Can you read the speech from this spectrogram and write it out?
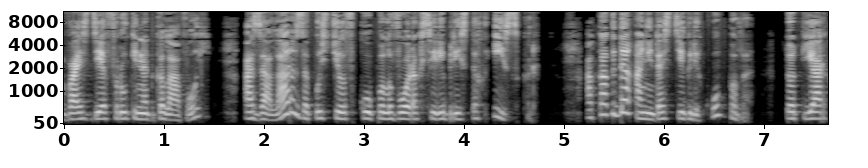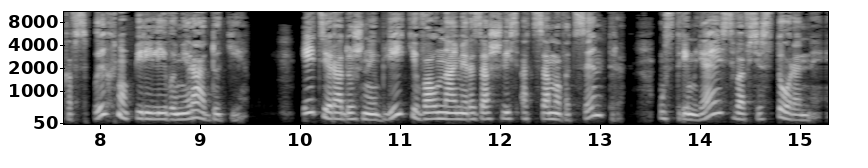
Воздев руки над головой, Азалар запустил в купол ворох серебристых искр. А когда они достигли купола, тот ярко вспыхнул переливами радуги. Эти радужные блики волнами разошлись от самого центра, устремляясь во все стороны.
